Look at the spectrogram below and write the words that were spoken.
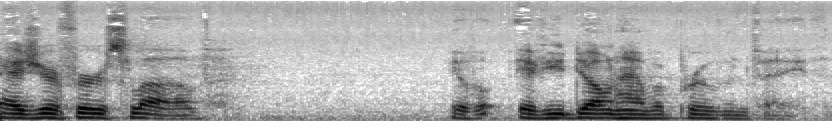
as your first love if, if you don't have a proven faith.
